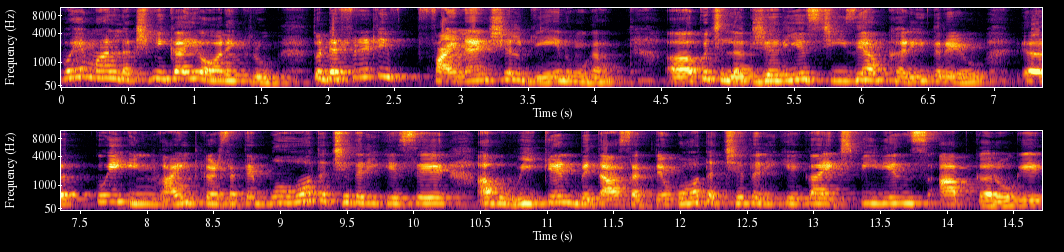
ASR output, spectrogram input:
वो है माँ लक्ष्मी का ही और एक रूप। तो डेफिनेटली फाइनेंशियल गेन होगा। आ, कुछ लग्जरियस चीज़ें आप खरीद रहे हो आ, कोई इनवाइट कर सकते हैं बहुत अच्छे तरीके से आप वीकेंड बिता सकते हो बहुत अच्छे तरीके का एक्सपीरियंस आप करोगे।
